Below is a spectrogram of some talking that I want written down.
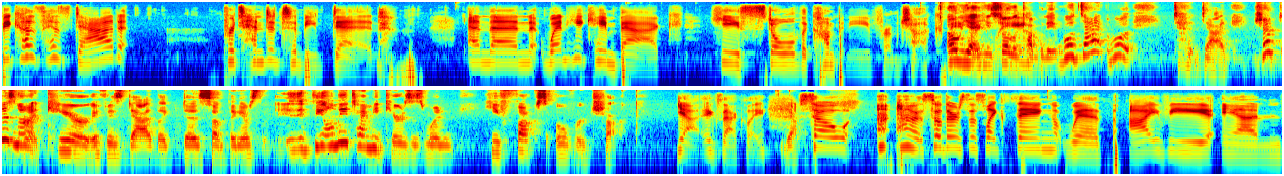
because his dad pretended to be dead. And then when he came back, he stole the company from Chuck. Oh yeah, he stole the company. Well, dad. Well, d- dad. Chuck does not care if his dad like does something. It's it's the only time he cares is when he fucks over Chuck. Yeah, exactly. Yeah. So so there's this like thing with Ivy and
